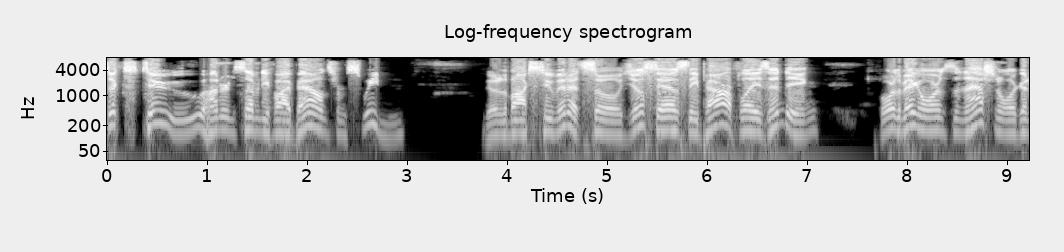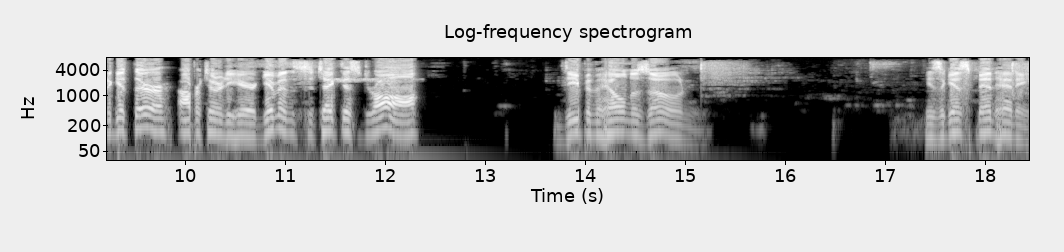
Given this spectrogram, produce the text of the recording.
6'2", 175 pounds from Sweden. Go to the box two minutes. So just as the power play is ending for the Bighorns, the National are going to get their opportunity here. Givens to take this draw deep in the Helena zone. He's against Ben Henny.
